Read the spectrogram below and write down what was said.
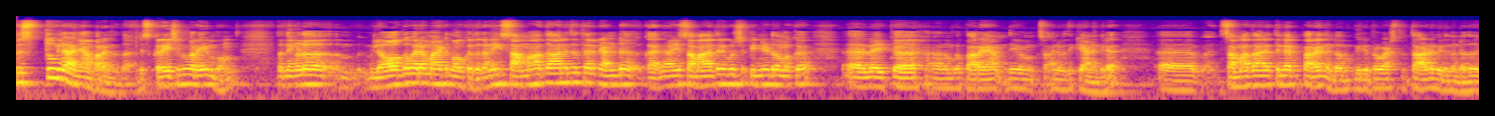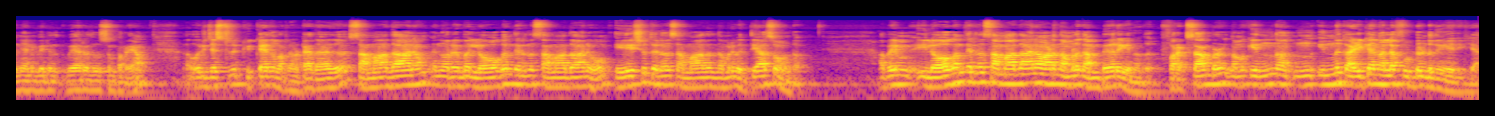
ക്രിസ്തുവിലാണ് ഞാൻ പറയുന്നത്. ഡിസ്കറേജ് എന്ന് പറയുമ്പം ഇപ്പം നിങ്ങൾ ലോകപരമായിട്ട് നോക്കരുത്. കാരണം ഈ സമാധാനത്തെ തന്നെ രണ്ട് ഈ സമാധാനത്തിനെ കുറിച്ച് പിന്നീട് നമുക്ക് ലൈക്ക് നമുക്ക് പറയാം. ദൈവം അനുവദിക്കുകയാണെങ്കിൽ സമാധാനത്തിന്റെ പറയുന്നുണ്ട്. നമുക്ക് ഗിരിപ്രഭാഷത്തിൽ താഴെ വരുന്നുണ്ട്. അത് ഞാൻ വേറെ ദിവസം പറയാം. ഒരു ജസ്റ്റ് ഒരു ക്വിക്ക് എന്ന് പറഞ്ഞോട്ടെ. അതായത് സമാധാനം എന്ന് പറയുമ്പോൾ ലോകം തരുന്ന സമാധാനവും യേശു തരുന്ന സമാധാനം തമ്മിൽ വ്യത്യാസമുണ്ട്. അപ്പം ഈ ലോകം തരുന്ന സമാധാനമാണ് നമ്മൾ കമ്പയർ ചെയ്യുന്നത്. ഫോർ എക്സാമ്പിൾ നമുക്ക് ഇന്ന് ഇന്ന് കഴിക്കാൻ നല്ല ഫുഡ് ഉണ്ടെന്ന് വിചാരിക്കുക.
